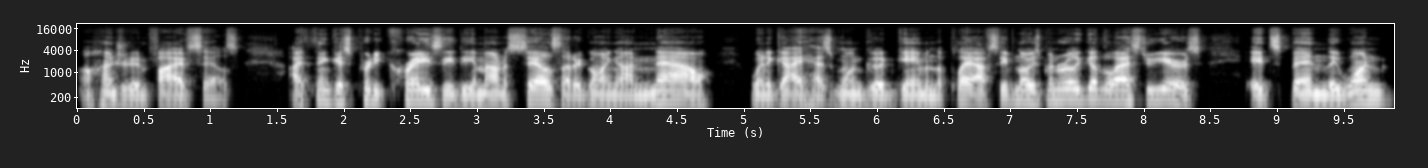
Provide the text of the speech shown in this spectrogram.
105 sales. I think it's pretty crazy the amount of sales that are going on now when a guy has one good game in the playoffs, even though he's been really good the last two years. It's been the one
